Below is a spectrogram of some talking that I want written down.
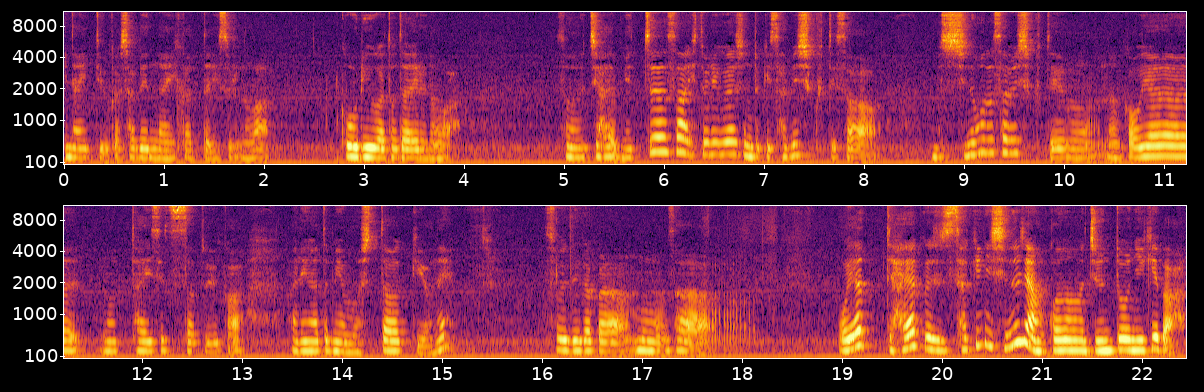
いないっていうか喋んないかったりするのは交流が途絶えるのは。そのうちめっちゃさ一人暮らしの時寂しくてさもう死ぬほど寂しくてもうなんか親の大切さというかありがたみをもう知ったわけよね。それでだからもうさ親って早く先に死ぬじゃんこのまま順当にいけば。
